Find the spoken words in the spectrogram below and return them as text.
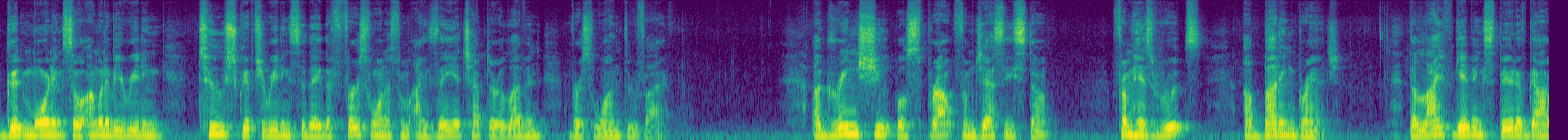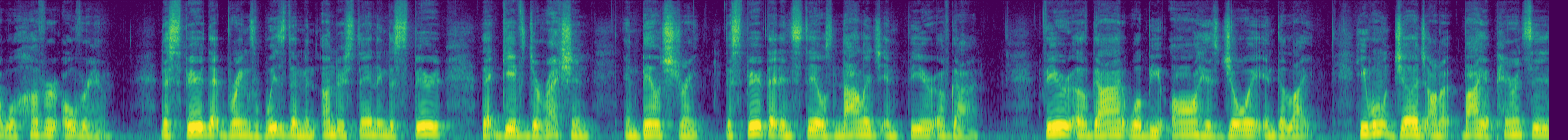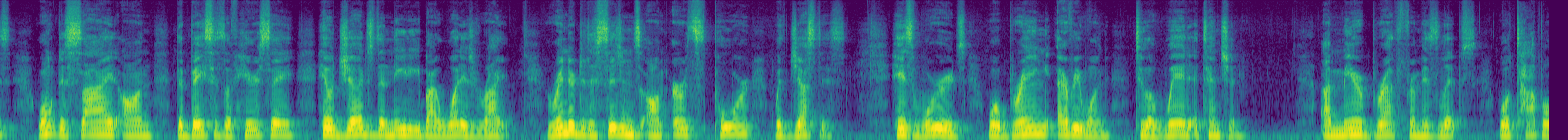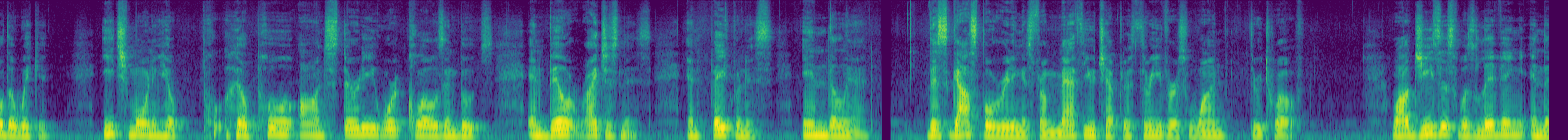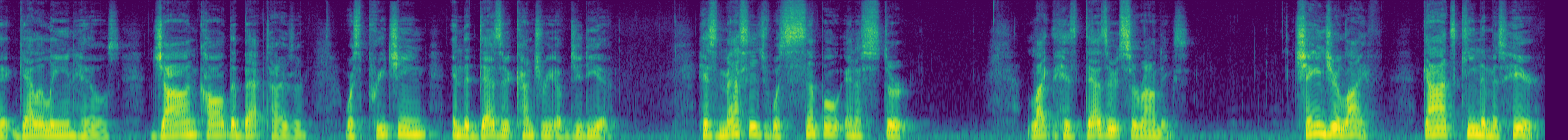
Good morning. So I'm going to be reading two scripture readings today. The first one is from Isaiah chapter 11, verse 1 through 5. A green shoot will sprout from Jesse's stump, from his roots, a budding branch. The life giving Spirit of God will hover over him. The Spirit that brings wisdom and understanding, the Spirit that gives direction and builds strength, the Spirit that instills knowledge and fear of God. Fear of God will be all his joy and delight. He won't judge on a, by appearances, won't decide on the basis of hearsay. He'll judge the needy by what is right, render the decisions on earth's poor with justice. His words will bring everyone to a wed attention. A mere breath from his lips will topple the wicked. Each morning he'll, he'll pull on sturdy work clothes and boots and build righteousness and faithfulness in the land. This gospel reading is from Matthew chapter 3 verse 1 through 12. While Jesus was living in the Galilean hills, John, called the baptizer, was preaching in the desert country of Judea. His message was simple and astute, like his desert surroundings. Change your life. God's kingdom is here.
